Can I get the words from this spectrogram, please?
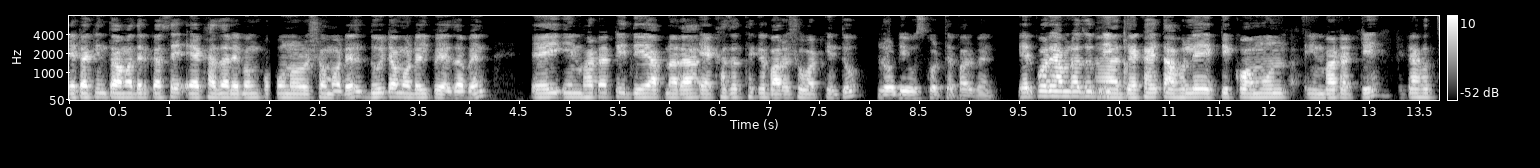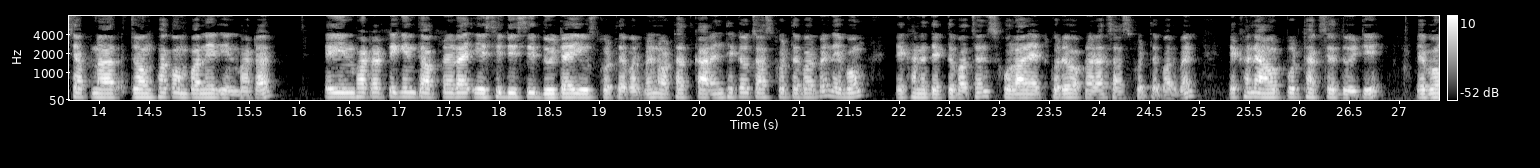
এটা কিন্তু আমাদের কাছে এক হাজার এবং পনেরোশো মডেল দুইটা মডেল পেয়ে যাবেন। এই ইনভার্টারটি দিয়ে আপনারা এক হাজার থেকে বারোশো ওয়াট কিন্তু লোড ইউজ করতে পারবেন। এরপরে আমরা যদি দেখাই তাহলে একটি কমন ইনভার্টারটি এটা হচ্ছে আপনার জংফা কোম্পানির ইনভার্টার এই ইনভার্টারটি কিন্তু আপনারা এসি ডিসি দুইটাই ইউজ করতে পারবেন। অর্থাৎ কারেন্ট থেকেও চার্জ করতে পারবেন এবং এখানে দেখতে পাচ্ছেন সোলার অ্যাড করেও আপনারা চার্জ করতে পারবেন। এখানে আউটপুট থাকছে দুইটি এবং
